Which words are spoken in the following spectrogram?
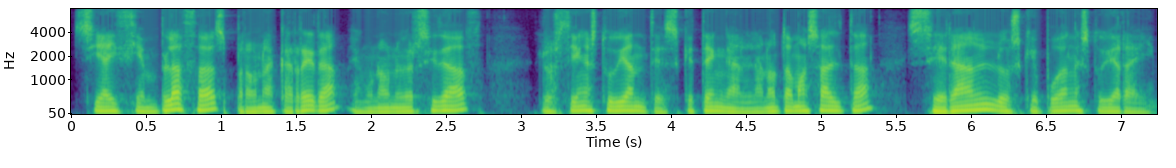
Si hay 100 plazas para una carrera en una universidad, los 100 estudiantes que tengan la nota más alta serán los que puedan estudiar ahí.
